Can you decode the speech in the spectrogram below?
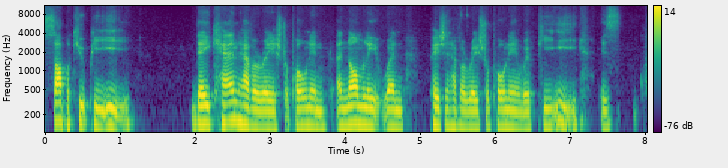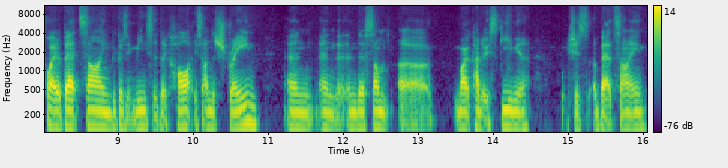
subacute PE, they can have a raised troponin. And normally when patients have a raised troponin with PE is quite a bad sign because it means that the heart is under strain and, and, and there's some uh, myocardial ischemia, which is a bad sign.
